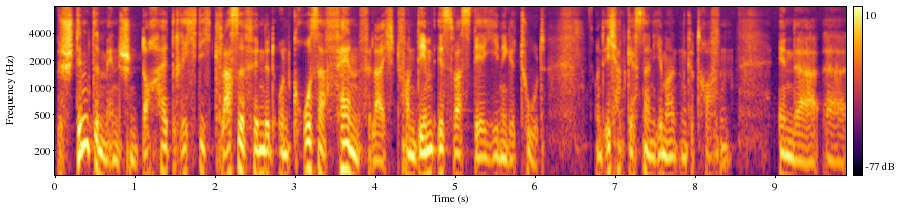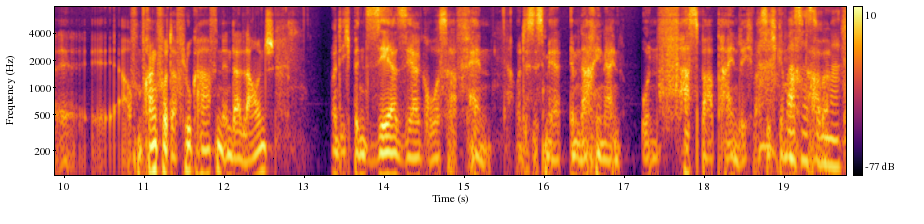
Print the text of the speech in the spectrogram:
bestimmte Menschen doch halt richtig klasse findet und großer Fan vielleicht von dem ist, was derjenige tut. Und ich habe gestern jemanden getroffen in der, äh, auf dem Frankfurter Flughafen in der Lounge und ich bin sehr, sehr großer Fan. Und es ist mir im Nachhinein unfassbar peinlich, was ich gemacht hast du habe. gemacht?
